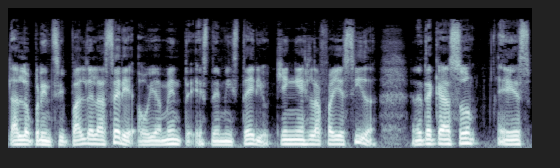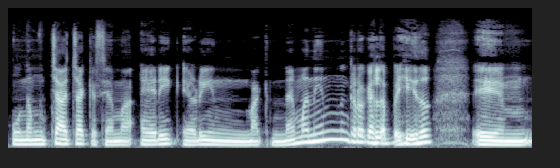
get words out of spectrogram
a lo principal de la serie, obviamente, es de misterio. ¿Quién es la fallecida? En este caso es una muchacha que se llama Eric, Erin McNemanin, creo que es el apellido, em,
